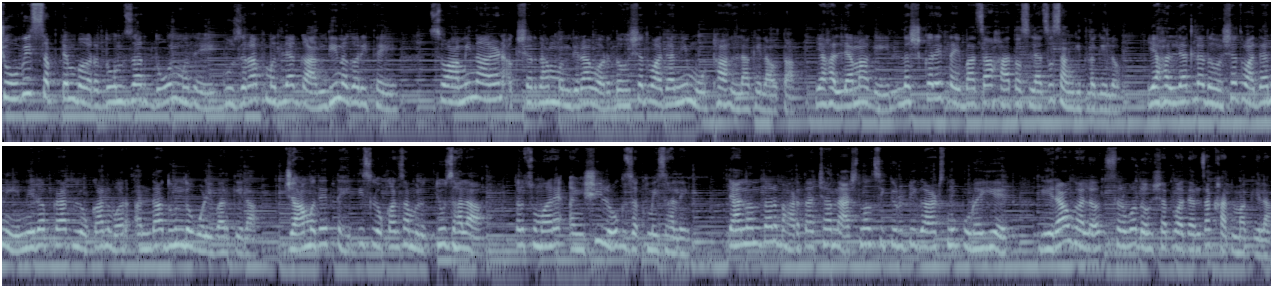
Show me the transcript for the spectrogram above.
चोवीस सप्टेंबर दोन हजार दोन मध्ये गुजरातमधल्या गांधीनगर इथे स्वामीनारायण अक्षरधाम मंदिरावर दहशतवाद्यांनी मोठा हल्ला केला होता. या हल्ल्यामागे लष्कर ए तैबाचा हात असल्याचं सांगितलं गेलं. या हल्ल्यातल्या दहशतवाद्यांनी निरपराध लोकांवर अंदाधुंद गोळीबार केला. ज्यामध्ये तेहतीस लोकांचा मृत्यू झाला तर सुमारे ऐंशी लोक जखमी झाले. त्यानंतर भारताच्या नॅशनल सिक्युरिटी गार्ड्सनी पुढे येत घेराव घालत सर्व दहशतवाद्यांचा खात्मा केला.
